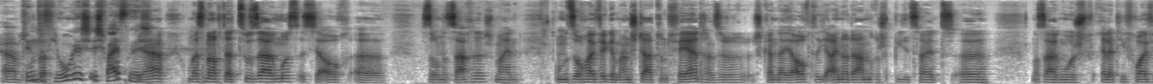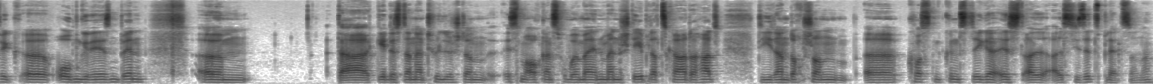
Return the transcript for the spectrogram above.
Ja, Klingt das logisch? Ich weiß nicht. Ja, und was man noch dazu sagen muss, ist ja auch äh, so eine Sache. Ich meine, umso häufiger man startet und fährt, also ich kann da ja auch die ein oder andere Spielzeit äh, noch sagen, wo ich relativ häufig äh, oben gewesen bin. Ähm, da geht es dann natürlich, dann ist man auch ganz froh, wenn man immer eine Stehplatzkarte hat, die dann doch schon äh, kostengünstiger ist als, als die Sitzplätze. Ne?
